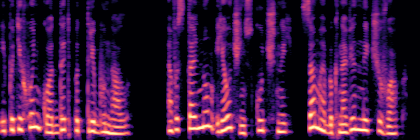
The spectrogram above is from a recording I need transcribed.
и потихоньку отдать под трибунал. А в остальном я очень скучный, самый обыкновенный чувак,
